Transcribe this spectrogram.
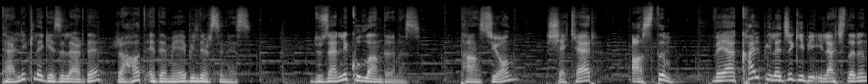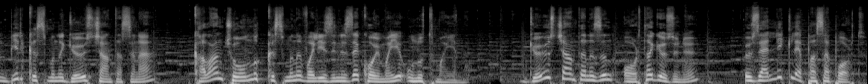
Terlikle gezilerde rahat edemeyebilirsiniz. Düzenli kullandığınız tansiyon, şeker, astım veya kalp ilacı gibi ilaçların bir kısmını göğüs çantasına, kalan çoğunluk kısmını valizinize koymayı unutmayın. Göğüs çantanızın orta gözünü özellikle pasaport,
